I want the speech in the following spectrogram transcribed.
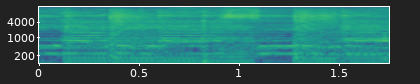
see how the glass is round.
